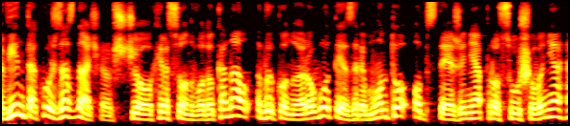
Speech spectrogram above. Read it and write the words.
Він також зазначив, що Херсон-Водоканал виконує роботи з ремонту, обстеження, просушування,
